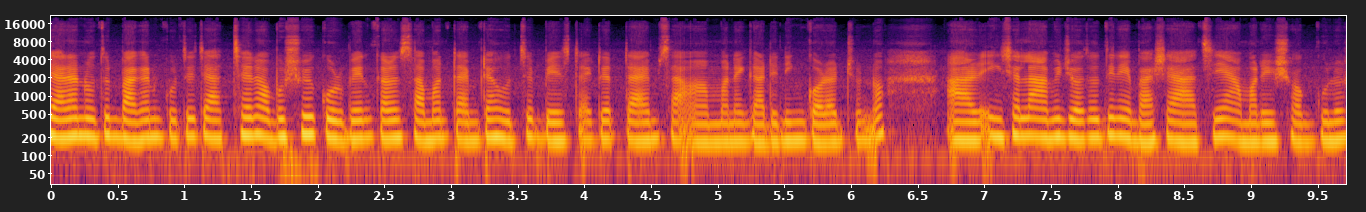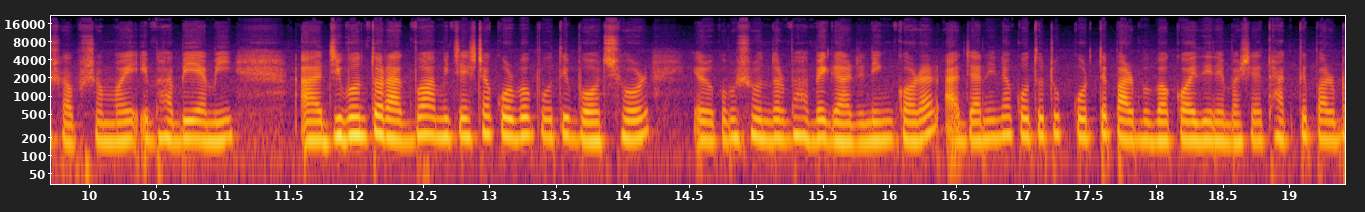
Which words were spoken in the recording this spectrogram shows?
যারা নতুন বাগান করতে চাচ্ছেন অবশ্যই করবেন কারণ সামার টাইমটা হচ্ছে বেস্ট একটা টাইম মানে গার্ডেনিং করার জন্য। আর ইনশাল্লাহ আমি যতদিন এ বাসায় আছি আমার এই শখগুলো সবসময় এভাবেই আমি জীবন্ত রাখব। আমি চেষ্টা করব প্রতি বছর এরকম সুন্দরভাবে গার্ডেনিং করার। আর জানি না কতটুকু করতে পারব বা কয়দিন এ বাসায় থাকতে পারব।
